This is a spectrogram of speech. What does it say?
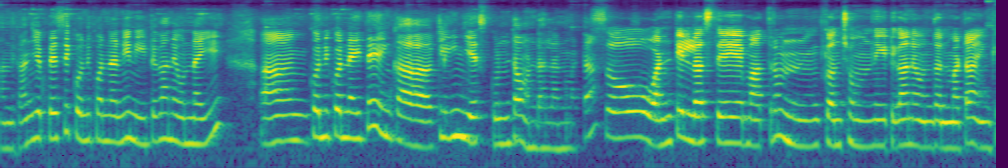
అందుకని చెప్పేసి కొన్ని కొన్ని అన్నీ నీట్గానే ఉన్నాయి. కొన్ని కొన్ని అయితే ఇంకా క్లీన్ చేసుకుంటూ ఉండాలన్నమాట. సో వంటిల్లు వస్తే మాత్రం కొంచెం నీట్గానే ఉందన్నమాట. ఇంక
